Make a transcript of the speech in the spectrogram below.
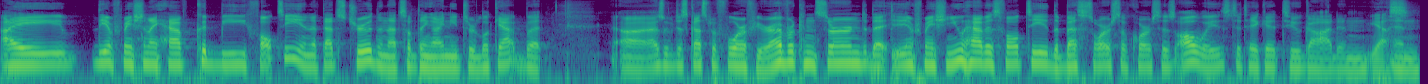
I the information I have could be faulty, and if that's true, then that's something I need to look at. But uh, as we've discussed before, if you're ever concerned that the information you have is faulty, the best source, of course, is always to take it to God and yes. and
